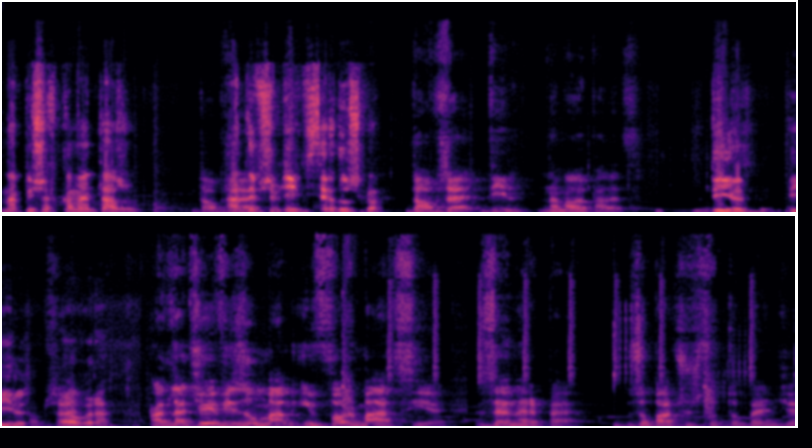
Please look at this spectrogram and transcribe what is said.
napiszę w komentarzu. Dobrze. A ty przypnij mi serduszko. Dobrze, deal. Na mały palec. Deal, deal. Dobrze. Dobra. A dla ciebie, widzu, mam informację z NRP. Zobaczysz, co to będzie.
